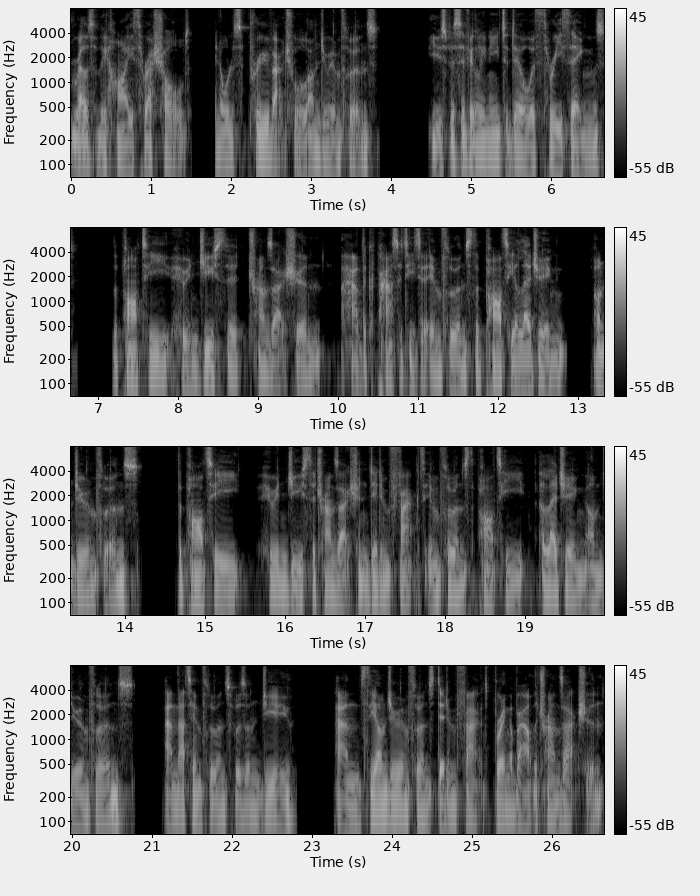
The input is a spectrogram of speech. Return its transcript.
relatively high threshold in order to prove actual undue influence. You specifically need to deal with three things. The party who induced the transaction had the capacity to influence the party alleging undue influence. The party who induced the transaction did in fact influence the party alleging undue influence, and that influence was undue, and the undue influence did in fact bring about the transaction.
